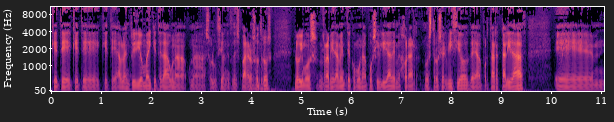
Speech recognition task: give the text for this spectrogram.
que te, que, te, que te habla en tu idioma y que te da una, una solución. Entonces, para nosotros lo vimos rápidamente como una posibilidad de mejorar nuestro servicio, de aportar calidad, eh,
